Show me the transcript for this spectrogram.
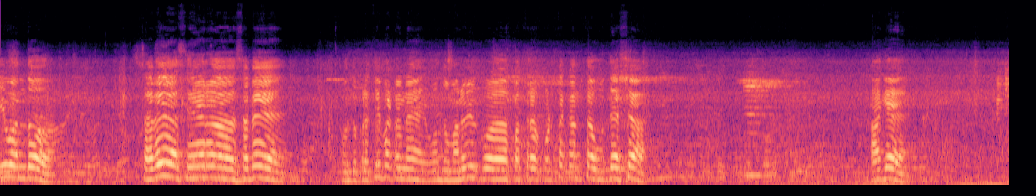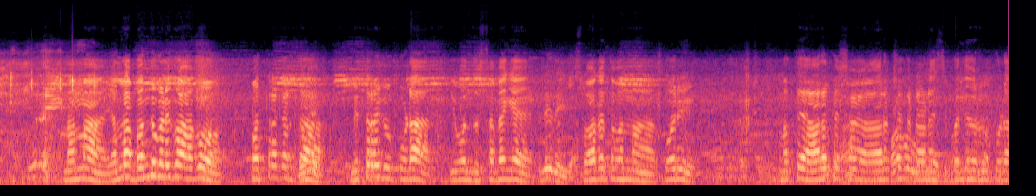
ಈ ಒಂದು ಸಭೆಯ ಸೇರ ಸಭೆ, ಒಂದು ಪ್ರತಿಭಟನೆ, ಒಂದು ಮನವಿ ಪತ್ರ ಕೊಡ್ತಕ್ಕಂಥ ಉದ್ದೇಶ. ಹಾಗೆ ನಮ್ಮ ಎಲ್ಲ ಬಂಧುಗಳಿಗೂ ಹಾಗೂ ಪತ್ರಕರ್ತ ಮಿತ್ರರಿಗೂ ಕೂಡ ಈ ಒಂದು ಸಭೆಗೆ ಸ್ವಾಗತವನ್ನು ಕೋರಿ ಮತ್ತು ಆರಕ್ಷಕ ಆರಕ್ಷಕ ಠಾಣೆ ಸಿಬ್ಬಂದಿಯವರಿಗೂ ಕೂಡ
